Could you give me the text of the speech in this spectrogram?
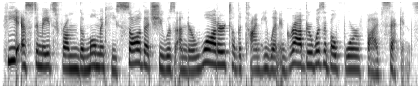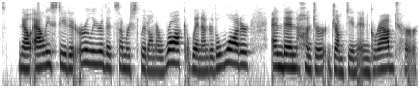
He estimates from the moment he saw that she was underwater till the time he went and grabbed her was about four or five seconds. Now, Allie stated earlier that Summer slid on a rock, went under the water, and then Hunter jumped in and grabbed her.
